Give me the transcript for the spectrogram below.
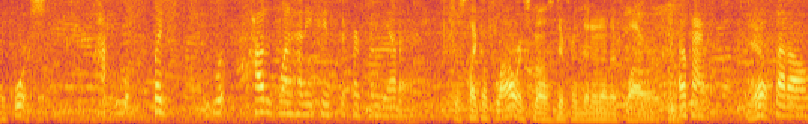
of course, How, like, how does one honey taste different from the other? Just like a flower smells different than another flower. Okay, just Yeah. a subtle,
